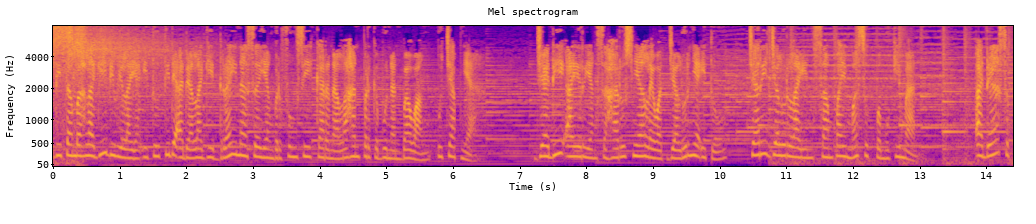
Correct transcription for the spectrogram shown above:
Ditambah lagi di wilayah itu tidak ada lagi drainase yang berfungsi karena lahan perkebunan bawang, ucapnya. Jadi air yang seharusnya lewat jalurnya itu, cari jalur lain sampai masuk pemukiman. Ada 10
